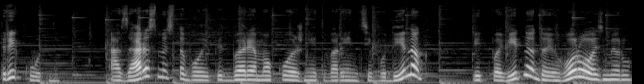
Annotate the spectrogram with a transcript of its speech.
трикутник. А зараз ми з тобою підберемо кожній тваринці будинок відповідно до його розміру.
